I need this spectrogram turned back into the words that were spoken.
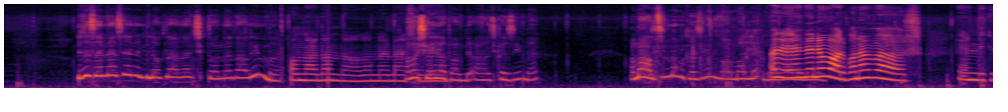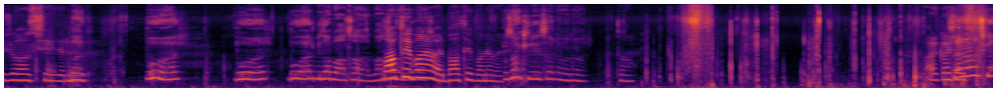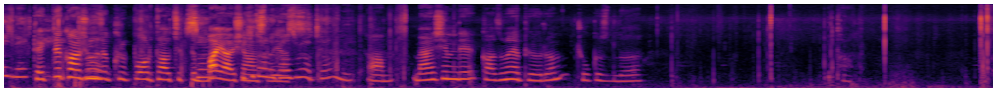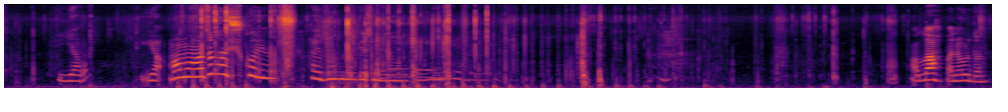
Bir de senin en sevdiğin bloklardan çıktı. Onları da alayım mı? Onlardan da al. Onları ben Ama şey yapan bir ağaç kazayım ben. Ama altında mı kazayım? Normalde. Hadi normalde elinde ne var? Bana ver. Elindeki şu az şeyleri. Bak. Bu var. Bu var. Bu var. Bir de balta var. Balta Baltayı bende bana ver. Baltayı bana ver. O zaman küreği sana bana ver. Tamam. Sen Arkadaşlar ağaç kaz ben. tekte karşımıza 40 portal çıktı. Sen Bayağı iki tane kazma şanslıyız. yap tamam mı? Tamam. Ben şimdi kazma yapıyorum. Çok hızlı. Tamam. Yap. Yapmam lazım. Ha şu koyunu. Hayır bunu geçmeyeceğim. Bu. Allah bana vurdun.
